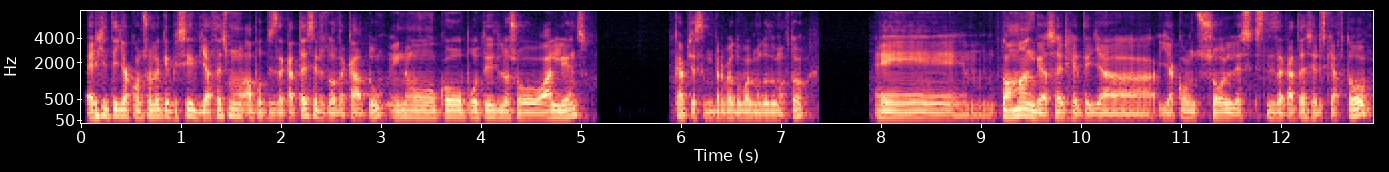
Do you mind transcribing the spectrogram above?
έρχεται για κονσόλα και PC διαθέσιμο από τις 14 το δεκάτου. Είναι ο co τίτλος ο Aliens. Κάποια στιγμή πρέπει να το βάλουμε να το δούμε αυτό. Ε, το Among Us έρχεται για, για κονσόλες στις 14 και αυτό.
